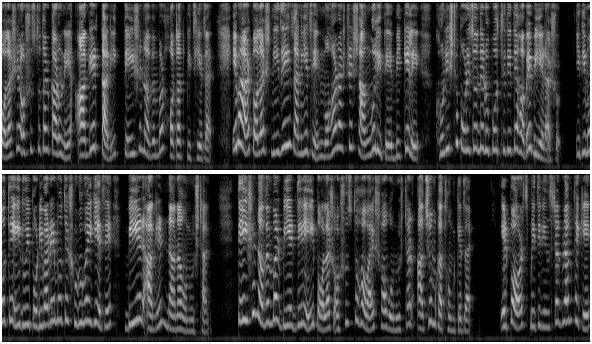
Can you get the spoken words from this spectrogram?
পলাশের অসুস্থতার কারণে আগের তারিখ তেইশে নভেম্বর হঠাৎ পিছিয়ে যায়। এবার পলাশ নিজেই জানিয়েছেন, মহারাষ্ট্রের সাঙ্গলিতে বিকেলে ঘনিষ্ঠ পরিজনদের উপস্থিতিতে হবে বিয়ের আসর। ইতিমধ্যেই দুই পরিবারের মধ্যে শুরু হয়ে গিয়েছে বিয়ের আগের নানা অনুষ্ঠান। তেইশে নভেম্বর বিয়ের দিনেই পলাশ অসুস্থ হওয়ায় সব অনুষ্ঠান আচমকা থমকে যায়। এরপর স্মৃতির ইনস্টাগ্রাম থেকে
